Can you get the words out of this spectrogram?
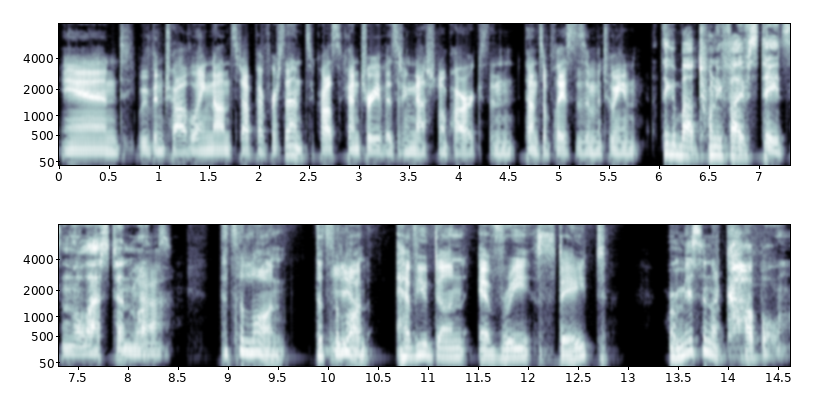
And we've been traveling nonstop ever since across the country, visiting national parks and tons of places in between. I think about 25 states in the last 10 months. Yeah. That's a lot. That's a Yeah. lot. Have you done every state? We're missing a couple.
